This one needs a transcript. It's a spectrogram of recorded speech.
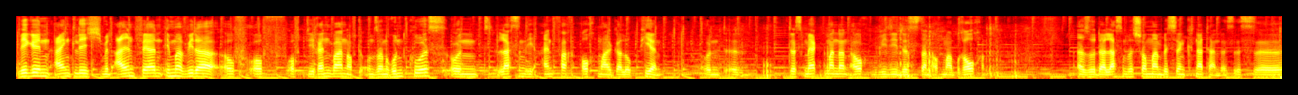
Wir gehen eigentlich mit allen Pferden immer wieder auf, auf, auf die Rennbahn, auf unseren Rundkurs und lassen die einfach auch mal galoppieren. Und äh, das merkt man dann auch, wie die das dann auch mal brauchen. Also da lassen wir es schon mal ein bisschen knattern. Das ist, äh,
